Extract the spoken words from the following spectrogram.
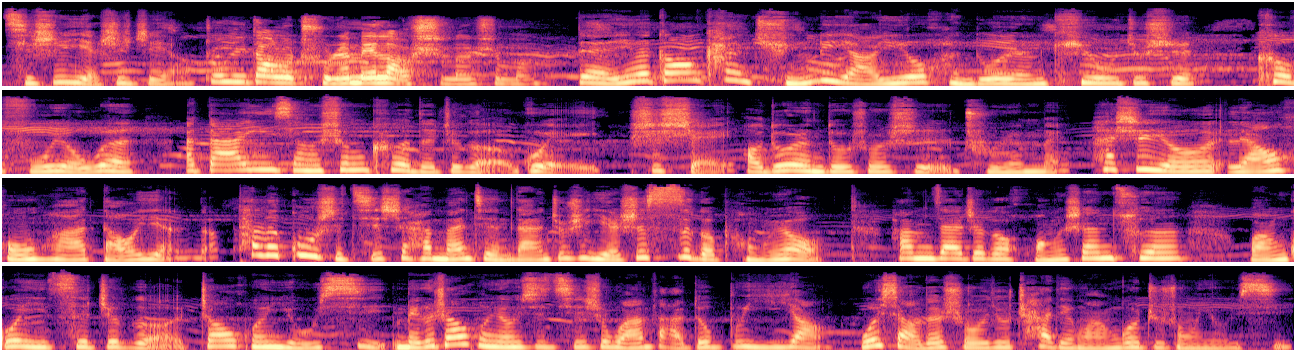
其实也是这样，终于到了楚人美老师了，是吗？对，因为刚刚看群里啊，也有很多人 Q，就是客服有问啊，大家印象深刻的这个鬼是谁？好多人都说是楚人美，他是由梁红华导演的。他的故事其实还蛮简单，就是也是四个朋友，他们在这个黄山村玩过一次这个招魂游戏。每个招魂游戏其实玩法都不一样。我小的时候就差点玩过这种游戏，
